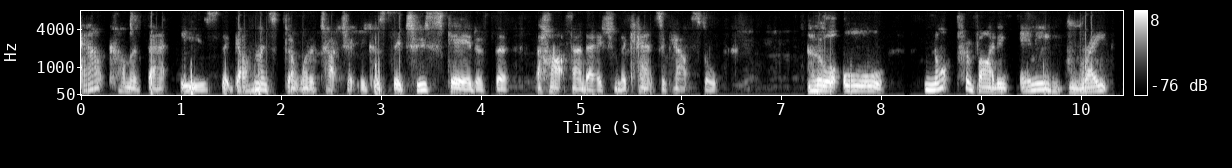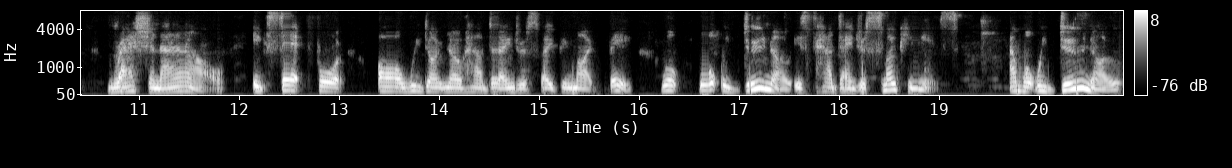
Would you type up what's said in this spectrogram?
outcome of that is that governments don't want to touch it because they're too scared of the, the Heart Foundation, the Cancer Council, who are all not providing any great rationale except for, oh, we don't know how dangerous vaping might be. Well, what we do know is how dangerous smoking is. And what we do know,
